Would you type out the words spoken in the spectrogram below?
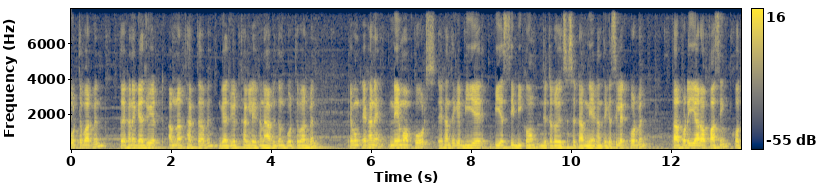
করতে পারবেন। তো এখানে গ্র্যাজুয়েট আপনার থাকতে হবে। গ্র্যাজুয়েট থাকলে এখানে আবেদন করতে পারবেন। এবং এখানে নেম অফ কোর্স এখান থেকে বিএ বিএসসি বিকম যেটা রয়েছে, সেটা আপনি এখান থেকে সিলেক্ট করবেন। তারপরে ইয়ার অফ পাসিং কত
